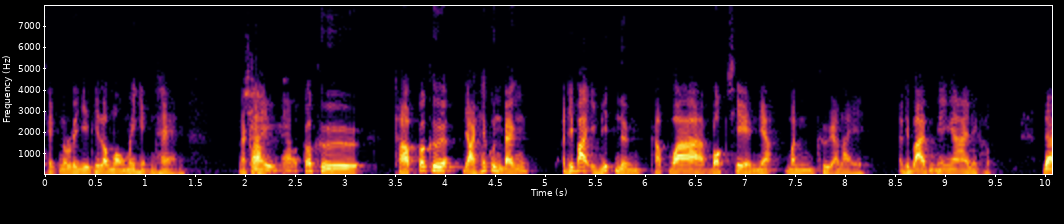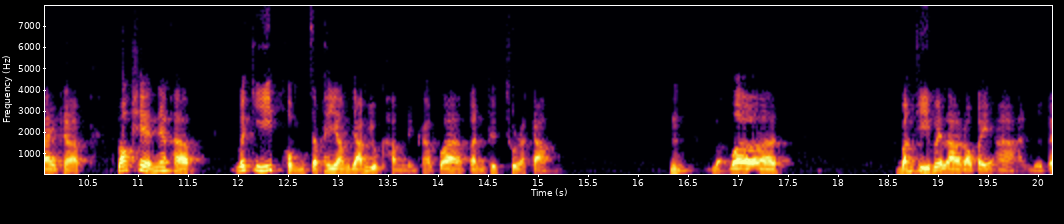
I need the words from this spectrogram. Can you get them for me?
เทคโนโลยีที่เรามองไม่เห็นแทน นะครับก็คือครับก็คืออยากให้คุณแบงค์อธิบายอีกนิดนึงครับว่าบล็อกเชนเนี่ยมันคืออะไรอธิบายแบบง่ายๆเลยครับ ได้ครับบล็อกเชนเนี่ยครับเมื่อกี้ผมจะพยายามย้ำอยู่คำหนึ่งครับว่าบันทึกธุรกรรมอืมว่าบางทีเวลาเราไปอ่านหรือไป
